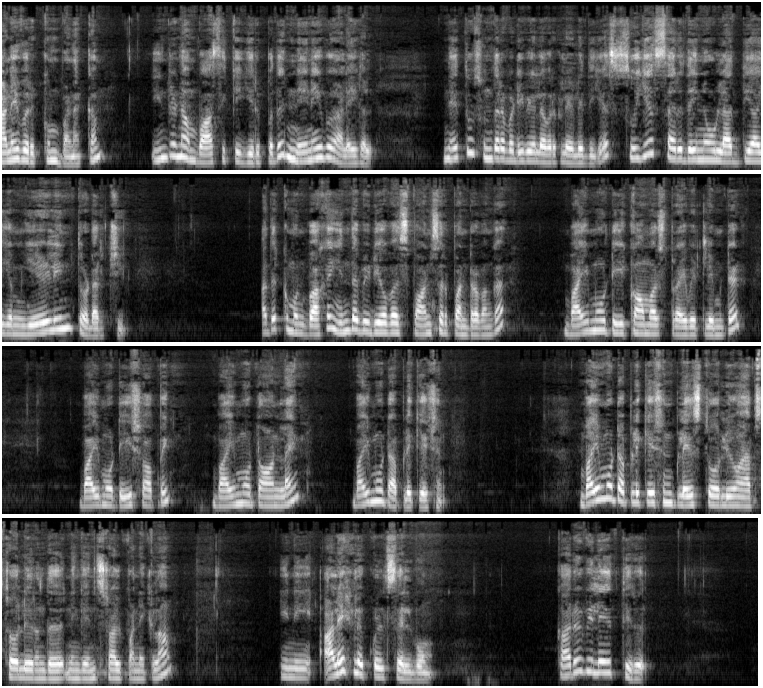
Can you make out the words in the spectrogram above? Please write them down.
அனைவருக்கும் வணக்கம். இன்று நாம் வாசிக்க இருப்பது நினைவு அலைகள். நெத்து சுந்தர வடிவேல் அவர்கள் எழுதிய சுயசரிதை நூல் அத்தியாயம் ஏழின் தொடர்ச்சி. அதற்கு முன்பாக இந்த வீடியோவை ஸ்பான்சர் பண்ணுறவங்க பைமோட் இ காமர்ஸ் பிரைவேட் லிமிடெட் பைமோட் இ shopping பைமோட் online பைமோட் application பைமோட் application play ஸ்டோர்லேயும் ஆப் ஸ்டோர்லையும் இருந்து நீங்கள் இன்ஸ்டால் பண்ணிக்கலாம். இனி அலைகளுக்குள் செல்வோம். கருவிலே திரு.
